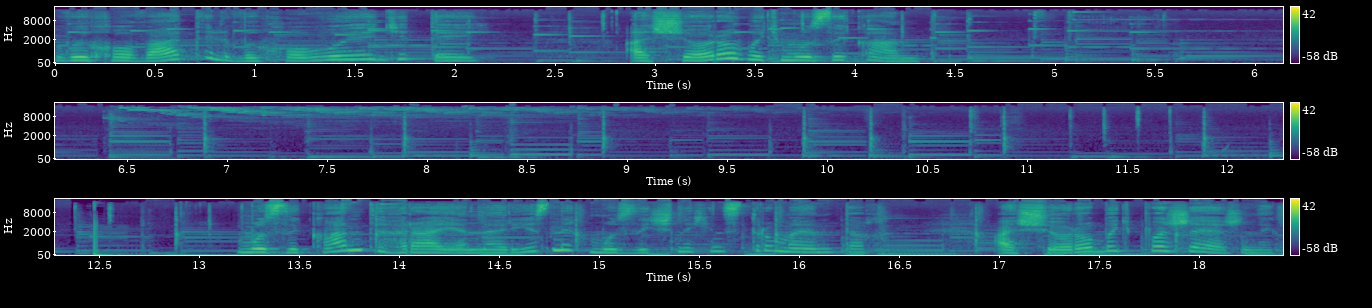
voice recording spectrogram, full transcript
Вихователь виховує дітей. А що робить музикант? Музикант грає на різних музичних інструментах. А що робить пожежник?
